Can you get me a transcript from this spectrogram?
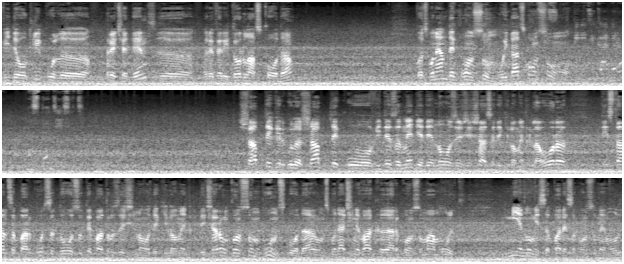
videoclipul uh, precedent uh, referitor la Skoda vă spuneam de consum. Uitați consumul. 7,7 cu o viteză medie de 96 de km la oră, distanță parcursă 249 de km. Deci are un consum bun Skoda, îmi spunea cineva că ar consuma mult. Mie nu mi se pare să consume mult.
